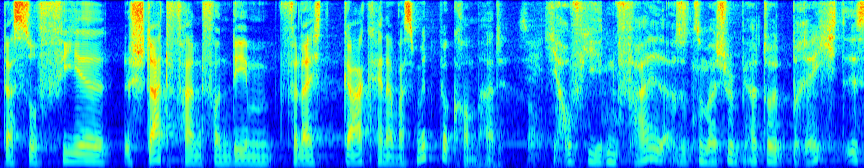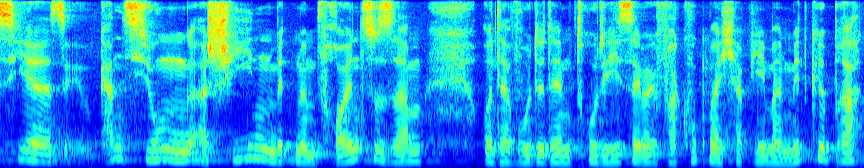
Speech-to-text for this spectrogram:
dass so viel stattfand, von dem vielleicht gar keiner was mitbekommen hat. So. Ja, auf jeden Fall. Also zum Beispiel Bertolt Brecht ist hier ganz jung erschienen mit einem Freund zusammen und da wurde dem Trude Hieser gefragt, guck mal, ich habe jemanden mitgebracht,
